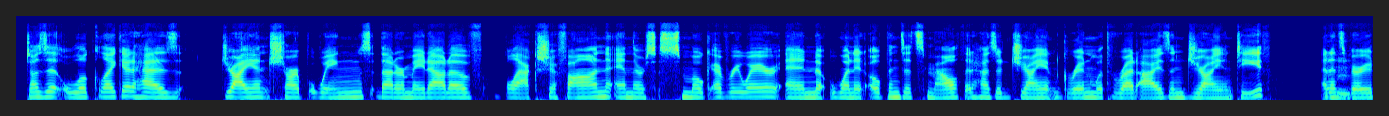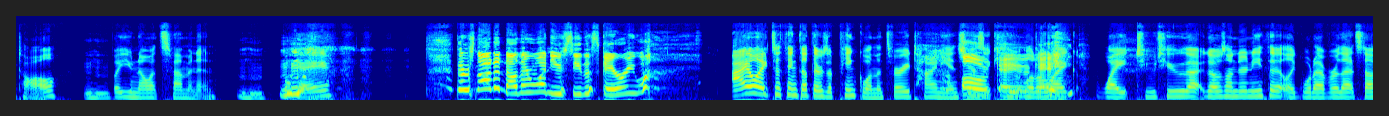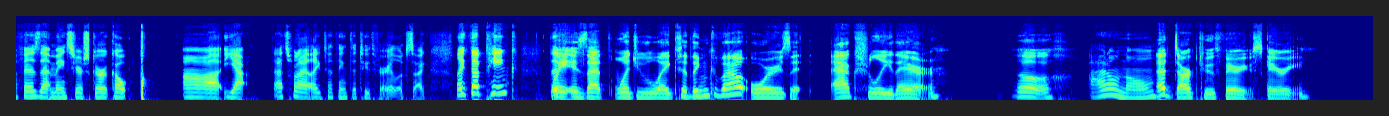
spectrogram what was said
Does it look like it has giant sharp wings that are made out of black chiffon and there's smoke everywhere and when it opens its mouth it has a giant grin with red eyes and giant teeth and it's Mhm. very tall Mm-hmm. but you know it's feminine. Mm-hmm. Okay? There's not another one. You see the scary one. I like to think that there's a pink one that's very tiny and she has a okay, cute little okay. like white tutu that goes underneath it, like whatever that stuff is that makes your skirt go uh yeah. That's what I like to think the tooth fairy looks like. Like the pink the Wait, is that what you like to think about, or is it actually there? Ugh. I don't know. That dark tooth fairy is scary.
